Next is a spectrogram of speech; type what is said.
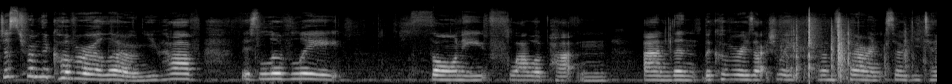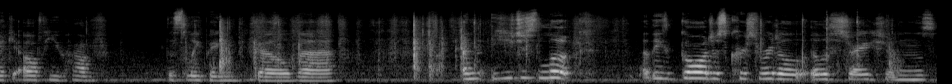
Just from the cover alone, you have this lovely thorny flower pattern and then the cover is actually transparent so if you take it off you have the sleeping girl there and you just look at these gorgeous Chris Riddell illustrations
